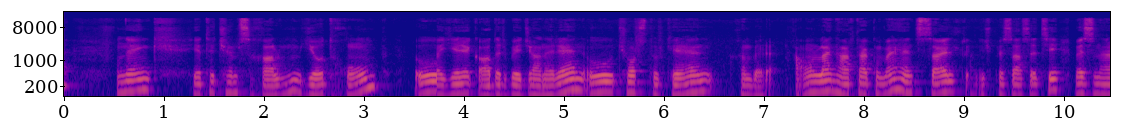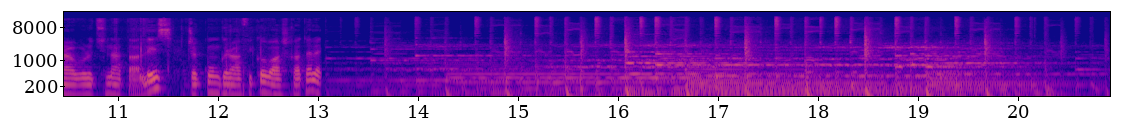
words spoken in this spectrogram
Ունենք, եթե չեմ սխալվում, 7 խումբ ու 3 ադրբեջաներեն ու 4 թուրքերեն խմբերը։ Օնլայն հարթակում է, հենց սա էլ, ինչպես ասեցի, մեզ հնարավորություն է տալիս ճկուն գրաֆիկով աշխատել։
